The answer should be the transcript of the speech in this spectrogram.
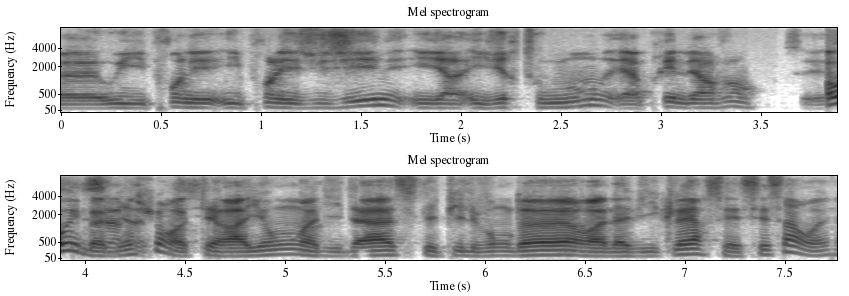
euh, où il prend les il prend les usines, il, il, vire tout le monde et après il les revend. Ah oui, bah, bien sûr. Terraillon, Adidas, les piles vendeurs, la vie claire, c'est ça, ouais.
